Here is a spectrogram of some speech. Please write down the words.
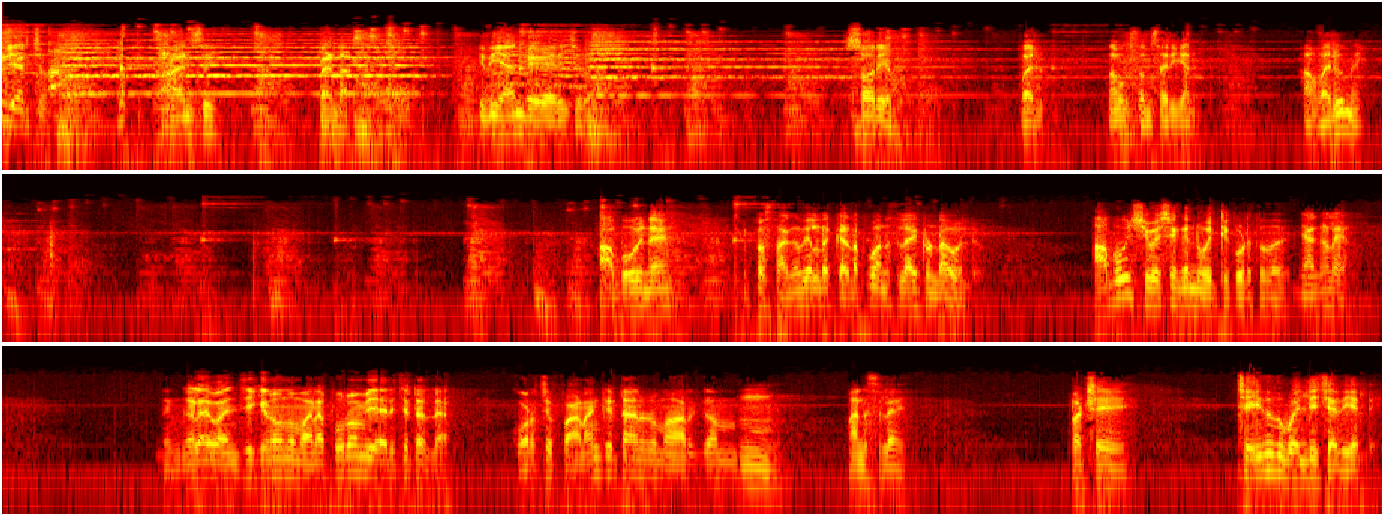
നീ വിചാരിച്ചോ? ഫ്രാൻസി വേണ്ട. ഇത് ഞാൻ കൈകാര്യം ചെയ്തു സോറി അമ്മ. വരൂ നമുക്ക് സംസാരിക്കാൻ. ആ വരൂന്നേ. അബുവിനെ ഇപ്പൊ സംഗതികളുടെ കിടപ്പ് മനസ്സിലായിട്ടുണ്ടാവുമല്ലോ. അബു ശിവശങ്കരന് ഒറ്റിക്കൊടുത്തത് ഞങ്ങളെയാണ്. നിങ്ങളെ വഞ്ചിക്കണമെന്ന് മനഃപൂർവം വിചാരിച്ചിട്ടല്ല. കുറച്ച് പണം കിട്ടാനൊരു മാർഗം. മനസ്സിലായി. പക്ഷേ ചെയ്തത് വലിയ ചതിയല്ലേ?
